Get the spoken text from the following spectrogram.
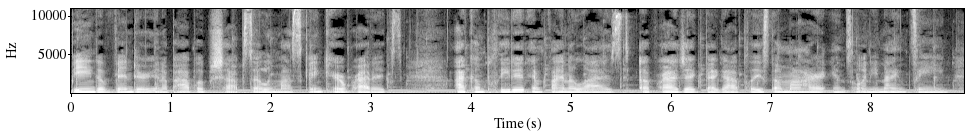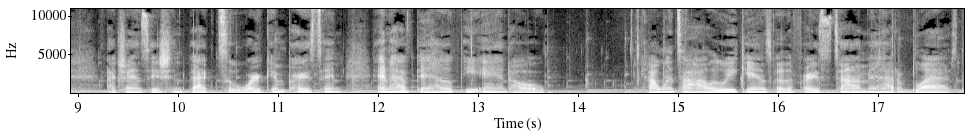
being a vendor in a pop up shop selling my skincare products. I completed and finalized a project that got placed on my heart in 2019. I transitioned back to work in person and have been healthy and whole. I went to Hollow Weekends for the first time and had a blast.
